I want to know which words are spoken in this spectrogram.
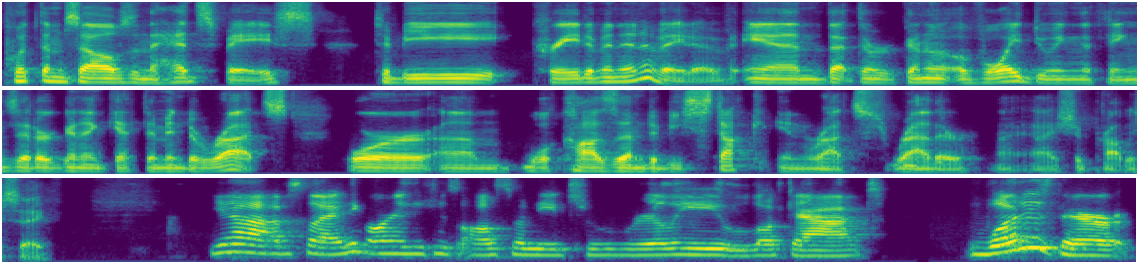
put themselves in the headspace to be creative and innovative and that they're going to avoid doing the things that are going to get them into ruts or um, will cause them to be stuck in ruts rather I, I should probably say yeah, absolutely. I think organizations also need to really look at what is their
